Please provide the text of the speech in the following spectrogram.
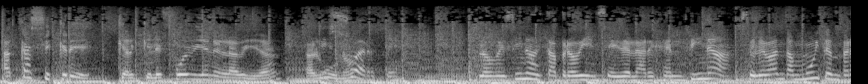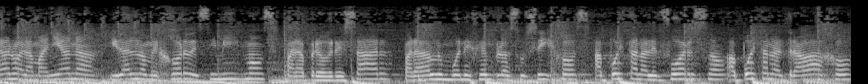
Acá se cree que al que le fue bien en la vida, alguno, suerte. Los vecinos de esta provincia y de la Argentina se levantan muy temprano a la mañana y dan lo mejor de sí mismos para progresar, para darle un buen ejemplo a sus hijos, apuestan al esfuerzo, apuestan al trabajo,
